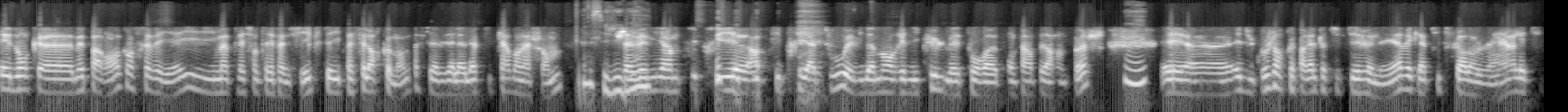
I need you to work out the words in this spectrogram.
Et donc, euh, mes parents, quand on se réveillait, ils m'appelaient sur le téléphone fixe et ils passaient leur commande parce qu'ils avaient la, la petite carte dans la chambre. Ah, J'avais mis un petit prix, euh, un petit prix à tout, évidemment ridicule, mais pour, euh, pour me faire un peu d'argent de poche. Et, euh, et du coup, je leur préparais le petit déjeuner avec la petite fleur dans le verre, les petites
